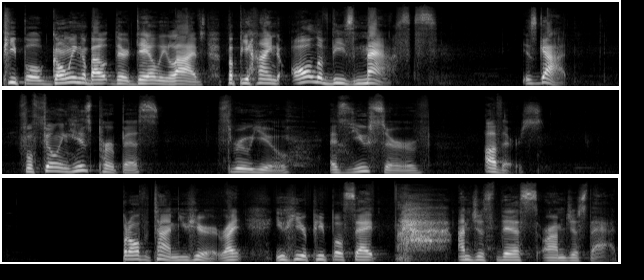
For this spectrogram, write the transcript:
people going about their daily lives. But behind all of these masks is God, fulfilling his purpose through you as you serve others. But all the time you hear it, right? You hear people say, ah, I'm just this or I'm just that.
